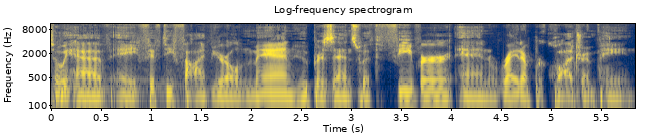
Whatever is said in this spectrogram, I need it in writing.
So we have a 55 year old man who presents with fever and right upper quadrant pain.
